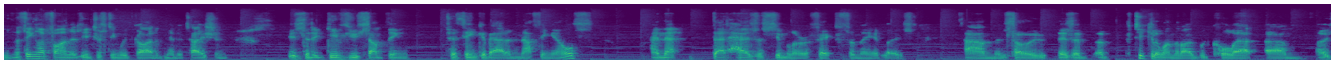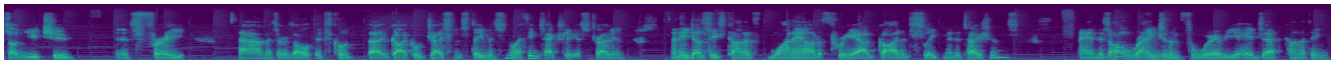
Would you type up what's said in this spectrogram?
the thing I find that's interesting with guided meditation is that it gives you something to think about and nothing else, and that that has a similar effect for me at least. Um, and so there's a, a, particular one that I would call out. Um, it's on YouTube and it's free. Um, as a result, it's called uh, a guy called Jason Stephenson, I think is actually Australian, and he does these kind of one hour to three hour guided sleep meditations. And there's a whole range of them for wherever your head's at, kind of thing.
